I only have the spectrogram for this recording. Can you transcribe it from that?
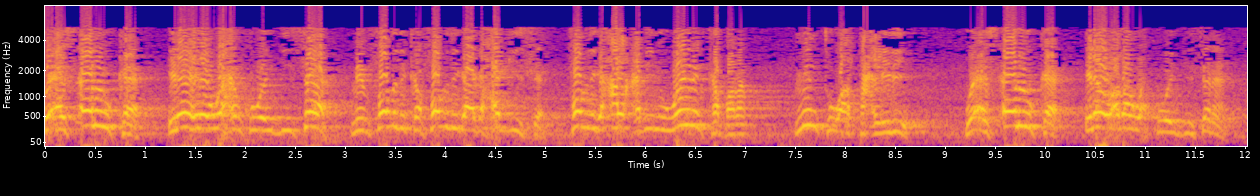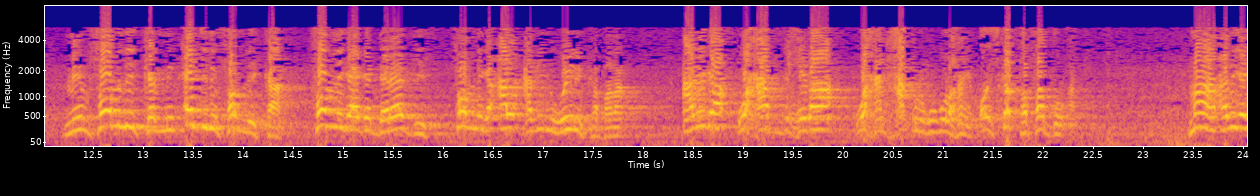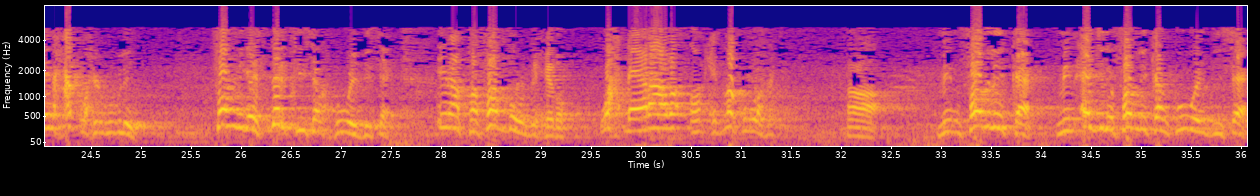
waas'aluka ilaahayow waxaan ku weydiisaa min fadlika fadligaaga xaggiisa fadliga alcadiimi weynanka badan mintu waa tacliiliya waas'aluka ilaahw adaan wax ku weydiisanaa. Min fadlika min ajli fadlika fadligaaga daraaddiis fadliga alcadiimi weynanka badan. Adiga waxaad bixidaa waxaan xaq lagugu lahayn oo iska tafadul ah. Maaha adiga in xaq wax lagugu leeyay fadligaas dartiisa wax kuu weydiisaa. Inaad tafadul bixido wax dheeraada oon cidno kugu lahayn min fadlika min ajli fadlikan kuu weydiisaa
